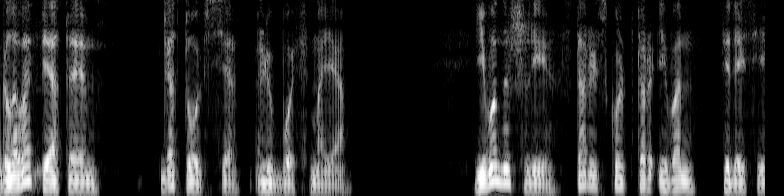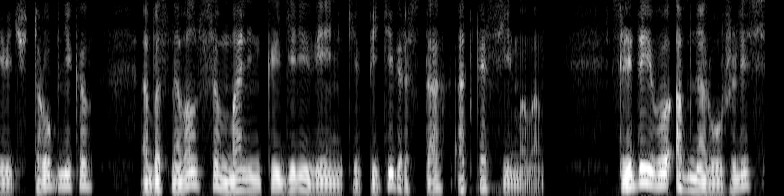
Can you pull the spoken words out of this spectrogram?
Глава пятая. Готовься, любовь моя. Его нашли. Старый скульптор Иван Федосеевич Трубников обосновался в маленькой деревеньке в пяти верстах от Касимова. Следы его обнаружились,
